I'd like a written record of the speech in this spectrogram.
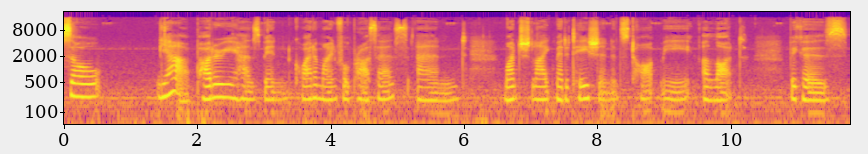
So, yeah, pottery has been quite a mindful process, and much like meditation, it's taught me a lot because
